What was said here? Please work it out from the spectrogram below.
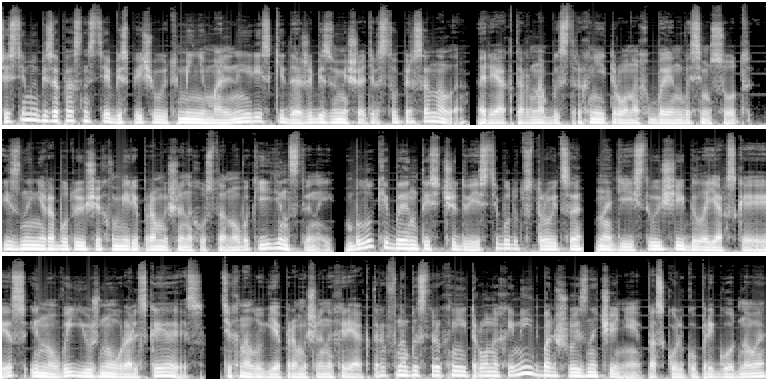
Системы безопасности обеспечивают минимальные риски даже без вмешательства персонала. Реактор на быстрых нейтронах БН-800 из ныне работающих в мире промышленных установок единственный. Блоки БН-1200 будут строиться на действующей Белоярской АЭС и новой Южноуральской АЭС. Технология промышленных реакторов на быстрых нейтронах имеет большое значение, поскольку пригодного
